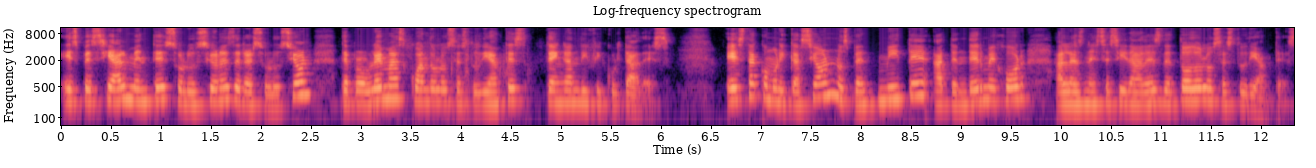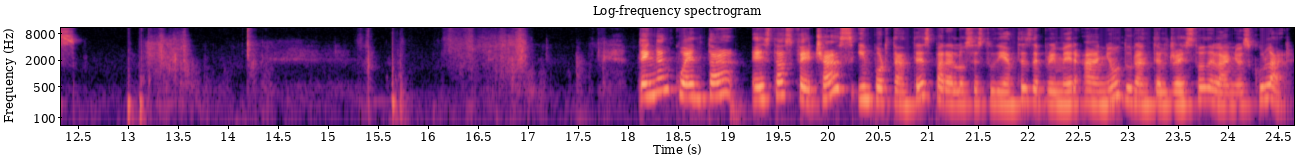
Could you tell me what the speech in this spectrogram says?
especialmente soluciones de resolución de problemas cuando los estudiantes tengan dificultades. Esta comunicación nos permite atender mejor a las necesidades de todos los estudiantes. Tengan en cuenta estas fechas importantes para los estudiantes de primer año durante el resto del año escolar.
